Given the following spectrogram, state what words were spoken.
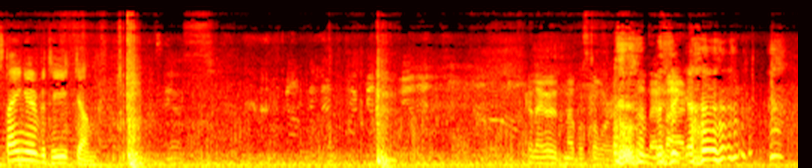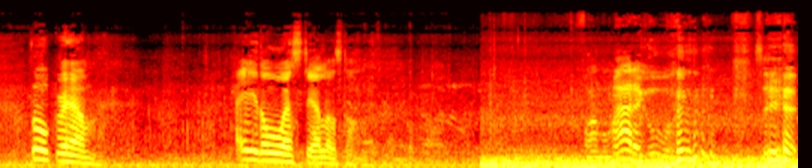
Stänger butiken. Jag ska lägga ut mig på story. det är. Då åker vi hem. Hej då West Yellowstone. Fan de här är god. Ser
